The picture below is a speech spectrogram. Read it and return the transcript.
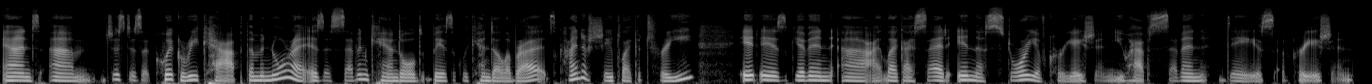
And um, just as a quick recap, the menorah is a seven candled, basically candelabra. It's kind of shaped like a tree. It is given, uh, like I said, in the story of creation. You have seven days of creation.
